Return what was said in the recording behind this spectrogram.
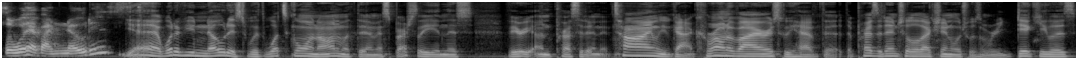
So, what have I noticed? Yeah, what have you noticed with what's going on with them, especially in this very unprecedented time? We've got coronavirus. We have the the presidential election, which was ridiculous,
